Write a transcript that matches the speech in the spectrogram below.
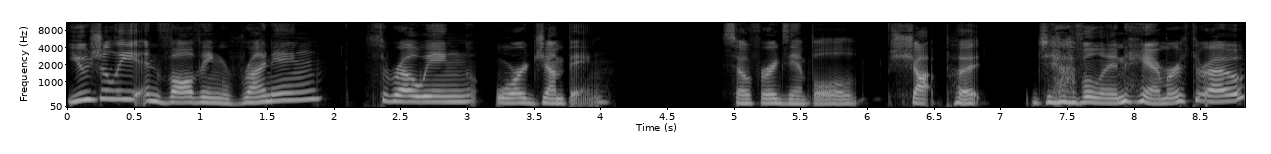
usually involving running, throwing, or jumping. So, for example, shot put, javelin, hammer throw,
